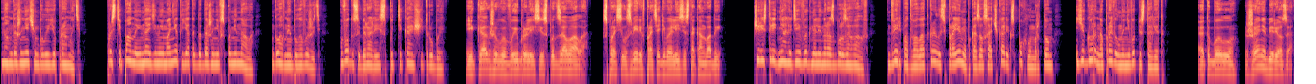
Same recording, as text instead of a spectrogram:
нам даже нечем было ее промыть. Про Степана и найденные монеты я тогда даже не вспоминала. Главное было выжить. Воду собирали из подтекающей трубы. «И как же вы выбрались из-под завала?» – спросил Зверев, протягивая Лизе стакан воды. «Через три дня людей выгнали на разбор завалов. Дверь подвала открылась, в проеме показался очкарик с пухлым ртом. Егор направил на него пистолет. «Это был Женя Береза?»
